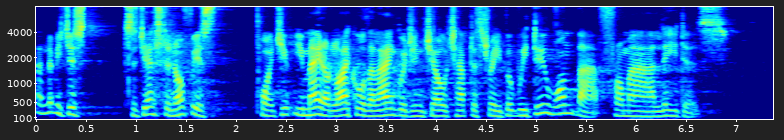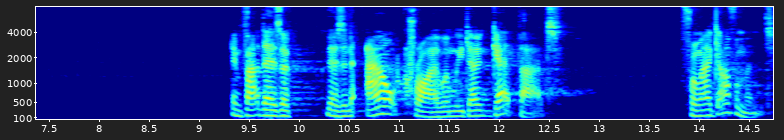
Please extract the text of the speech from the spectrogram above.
And let me just suggest an obvious point. You, you, may not like all the language in Joel chapter 3, but we do want that from our leaders. In fact, there's, a, there's an outcry when we don't get that from our government.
